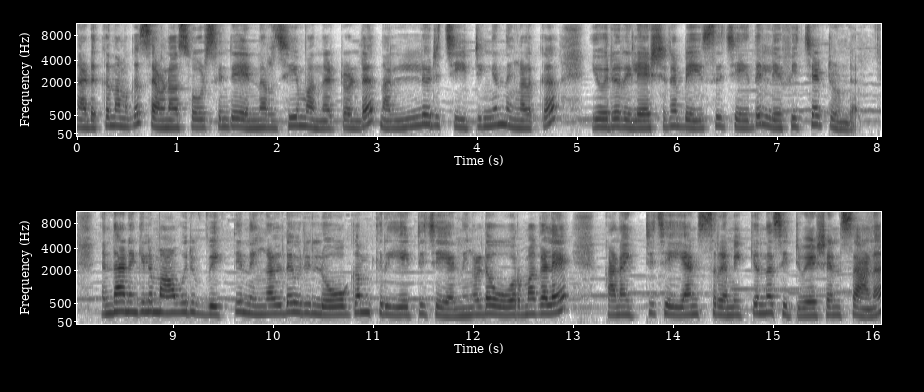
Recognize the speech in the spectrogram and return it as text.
നടുക്ക് നമുക്ക് സെവൻ ഓഫ് സോഴ്സിന്റെ എനർജിയും വന്നിട്ടുണ്ട്. നല്ലൊരു ചീറ്റിങ്ങും നിങ്ങൾക്ക് ഈ ഒരു റിലേഷനെ ബേസ് ചെയ്ത് ലഭിച്ചിട്ടുണ്ട്. എന്താണെങ്കിലും ആ ഒരു വ്യക്തി നിങ്ങളുടെ ഒരു ലോകം ക്രിയേറ്റ് ചെയ്യാൻ നിങ്ങളുടെ ഓർമ്മകളെ കണക്റ്റ് ചെയ്യാൻ ശ്രമിക്കുന്ന സിറ്റുവേഷൻസ് ആണ്.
